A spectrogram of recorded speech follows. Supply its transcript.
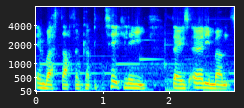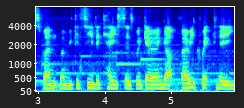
in West Africa, particularly those early months when, when we could see the cases were going up very quickly,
